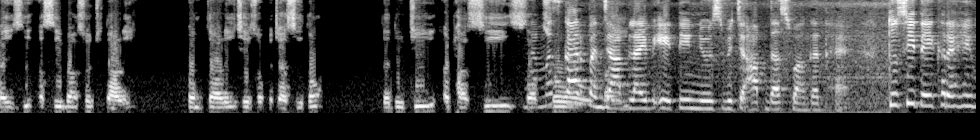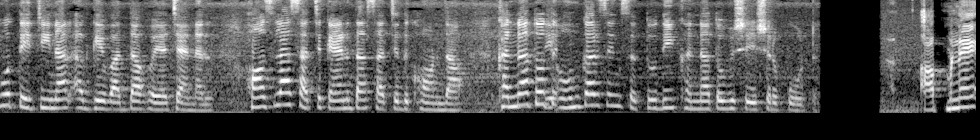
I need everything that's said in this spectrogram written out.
ਆਈ ਸੀ 80544 45685 ਤੋਂ ਤੇ ਦੂਜੀ 88700 ਨਮਸਕਾਰ ਪੰਜਾਬ ਲਾਈਵ 18 ਨਿਊਜ਼ ਵਿੱਚ ਆਪ ਦਾ ਸਵਾਗਤ ਹੈ। ਤੁਸੀਂ ਦੇਖ ਰਹੇ ਹੋ ਤੇਜ਼ੀ ਨਾਲ ਅੱਗੇ ਵਧਦਾ ਹੋਇਆ ਚੈਨਲ। ਹੌਸਲਾ ਸੱਚ ਕਹਿਣ ਦਾ, ਸੱਚ ਦਿਖਾਉਣ ਦਾ। ਖੰਨਾ ਤੋਂ ਤੇ ਓਮਕਾਰ ਸਿੰਘ ਸੱਤੂ ਦੀ ਖੰਨਾ ਤੋਂ ਵਿਸ਼ੇਸ਼ ਰਿਪੋਰਟ। ਆਪਣੇ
